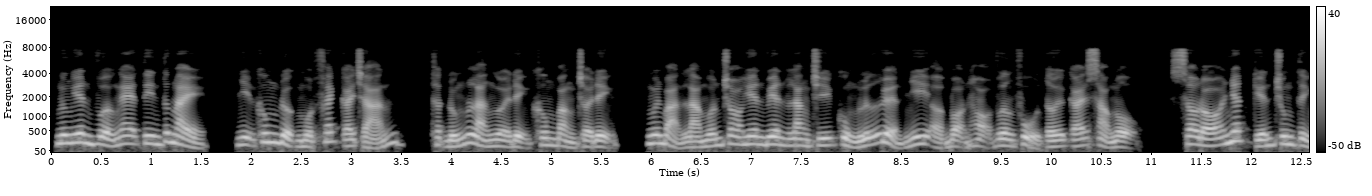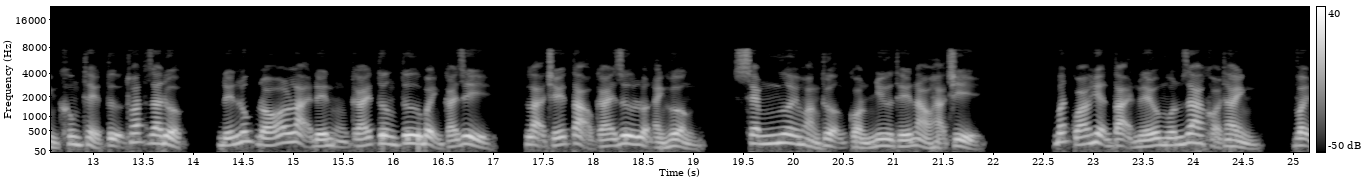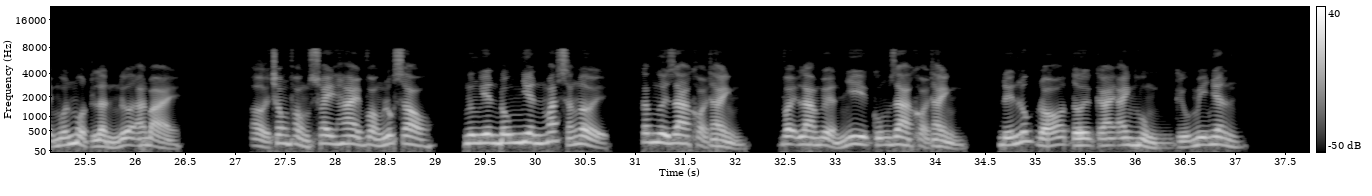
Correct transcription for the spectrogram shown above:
Ngưng yên vừa nghe tin tức này, nhịn không được một phách cái chán, thật đúng là người định không bằng trời định, nguyên bản là muốn cho hiên viên lăng trí cùng Lữ Huyển Nhi ở bọn họ vương phủ tới cái xào ngộ, sau đó nhất kiến trung tình không thể tự thoát ra được, đến lúc đó lại đến cái tương tư bệnh cái gì, lại chế tạo cái dư luận ảnh hưởng, xem ngươi hoàng thượng còn như thế nào hạ chỉ. Bất quá hiện tại nếu muốn ra khỏi thành, vậy muốn một lần nữa an bài. Ở trong phòng xoay hai vòng lúc sau, ngưng yên bỗng nhiên mắt sáng ngời, các ngươi ra khỏi thành, vậy làm Nguyễn Nhi cũng ra khỏi thành, đến lúc đó tới cái anh hùng cứu mỹ nhân.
